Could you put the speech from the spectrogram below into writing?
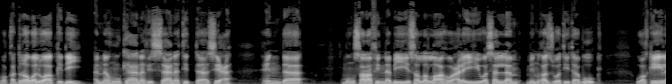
وقد روى الواقدي أنه كان في السنة التاسعة عند منصرف النبي صلى الله عليه وسلم من غزوة تبوك وقيل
